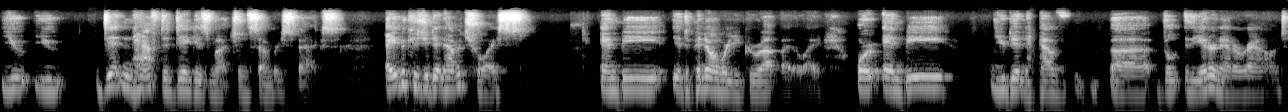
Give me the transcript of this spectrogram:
you you didn't have to dig as much in some respects. A, because you didn't have a choice, and B, depending on where you grew up, by the way, or and B, you didn't have uh, the, the internet around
